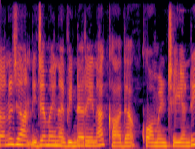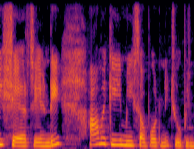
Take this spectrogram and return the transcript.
తనుజ నిజమైన విన్నరేనా కాదా? కామెంట్ చేయండి షేర్ చేయండి. ఆమెకి మీ సపోర్ట్ని చూపించండి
